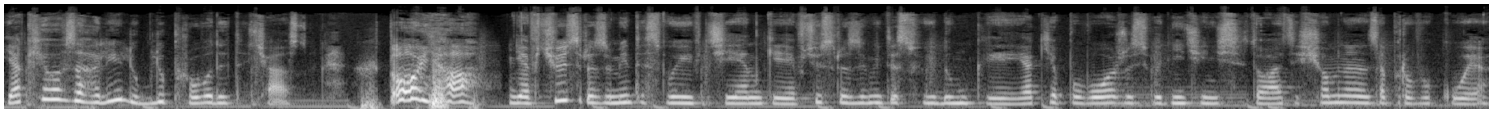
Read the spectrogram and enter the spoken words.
як я взагалі люблю проводити час? Хто я? Я вчусь розуміти свої вчинки, я вчусь розуміти свої думки, як я поводжусь в одній чи іншій ситуації, що мене це провокує.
